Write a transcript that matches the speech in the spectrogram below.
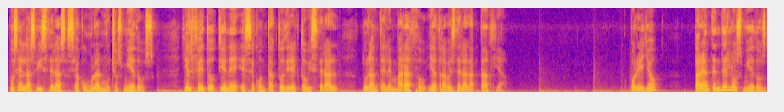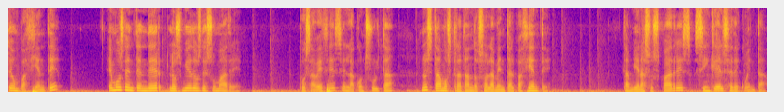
pues en las vísceras se acumulan muchos miedos, y el feto tiene ese contacto directo visceral durante el embarazo y a través de la lactancia. Por ello, para entender los miedos de un paciente, hemos de entender los miedos de su madre, pues a veces en la consulta no estamos tratando solamente al paciente, también a sus padres sin que él se dé cuenta.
